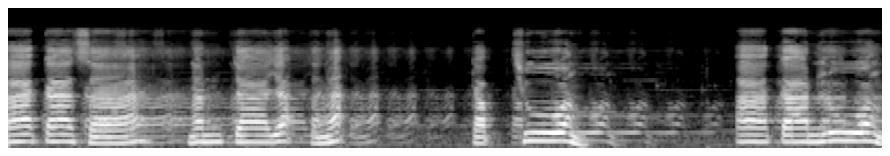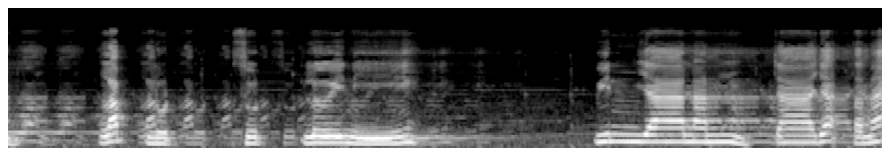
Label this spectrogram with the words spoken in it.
อากาสา นัญจายตนะกับช่วง อาการล่วง ลับหลุดสุดเลยหนี วิญญาณัญจายตนะ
